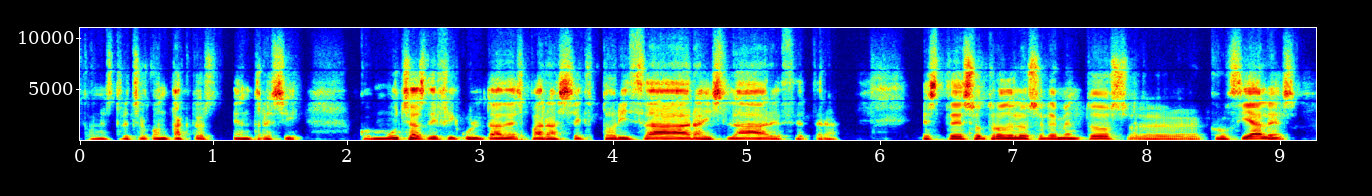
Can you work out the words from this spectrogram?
con estrecho contacto entre sí, con muchas dificultades para sectorizar, aislar, etc. Este es otro de los elementos eh, cruciales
